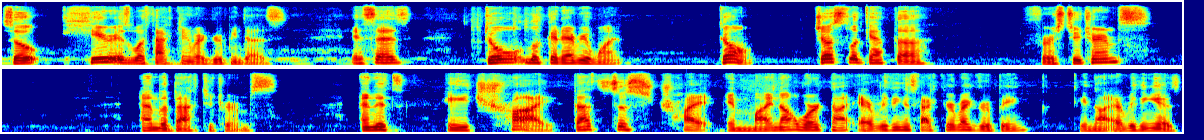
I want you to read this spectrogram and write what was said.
So here is what factoring by grouping does. It says, don't look at everyone. Don't. Just look at the first two terms and the back two terms. And it's a try. That's just try it. It might not work. Not everything is factored by grouping. Okay, not everything is,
